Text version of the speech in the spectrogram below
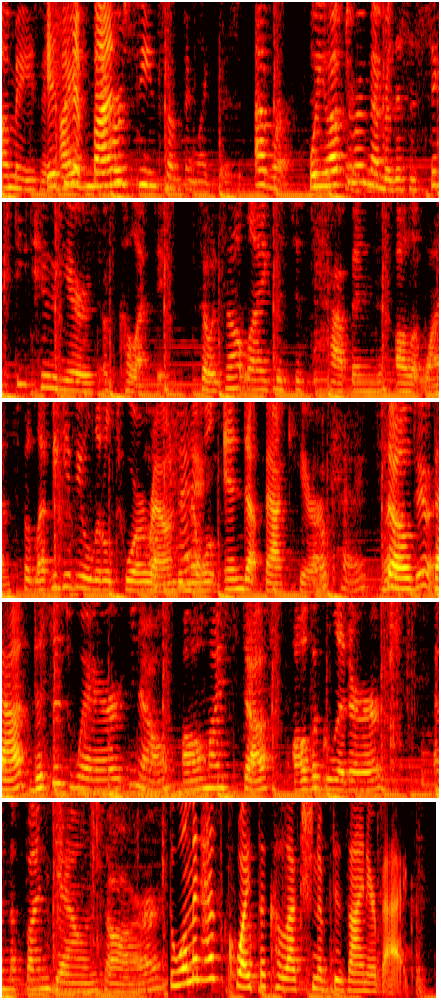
Amazing. Isn't I it have fun? never seen something like this, ever. Well, This you is have to remember this is 62 years of collecting. So it's not like this just happened all at once. But let me give you a little tour around and then we'll end up back here. Okay, So let's do it. that this is where, you know, all my stuff, all the glitter and the fun gowns are. The woman has quite the collection of designer bags.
